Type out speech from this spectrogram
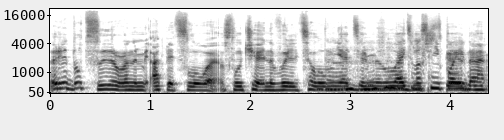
редуцированными. Опять слово случайно вылетело да. у меня терминологическое. Да.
